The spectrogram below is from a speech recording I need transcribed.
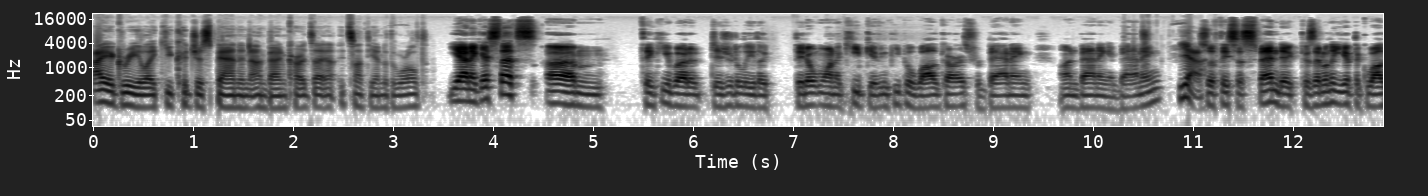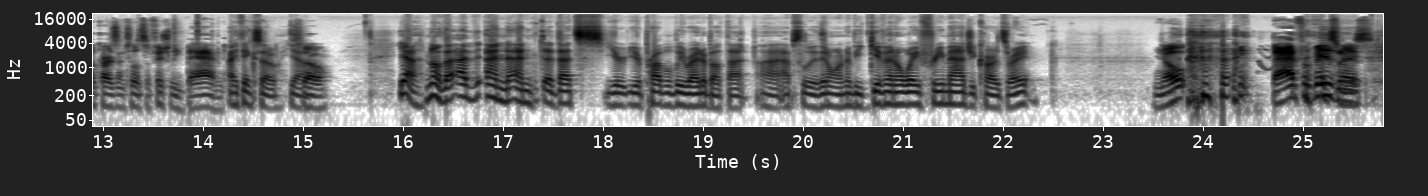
I agree. Like you could just ban and unban cards. I, it's not the end of the world. Yeah, and I guess that's um thinking about it digitally. Like they don't want to keep giving people wild cards for banning, unbanning, and banning. Yeah, So if they suspend it, because I don't think you get the wild cards until it's officially banned. I think so. Yeah. So Yeah, no, that and and that's you're you're probably right about that. Uh, absolutely, they don't want to be giving away free magic cards, right? Nope, bad for business.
